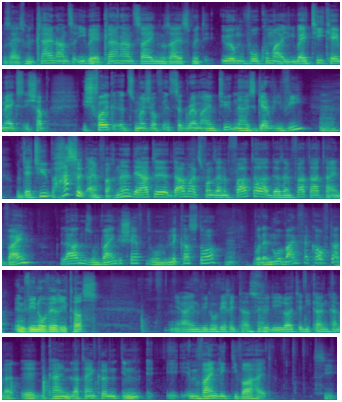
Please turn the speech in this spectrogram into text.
sei es mit Kleinanzeigen, eBay Kleinanzeigen, sei es mit irgendwo, guck mal, bei TK Maxx, ich hab, ich folge äh, zum Beispiel auf Instagram einen Typen, der heißt Gary V. Und der Typ hasselt einfach, ne? Der hatte damals von seinem Vater, der sein Vater hatte einen Weinladen, so ein Weingeschäft, so ein Liquor Store, wo der nur Wein verkauft hat. In Vino Veritas. Ja, in Vino Veritas. Für die Leute, die kein, äh, die kein Latein können, in, im Wein liegt die Wahrheit. Si,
